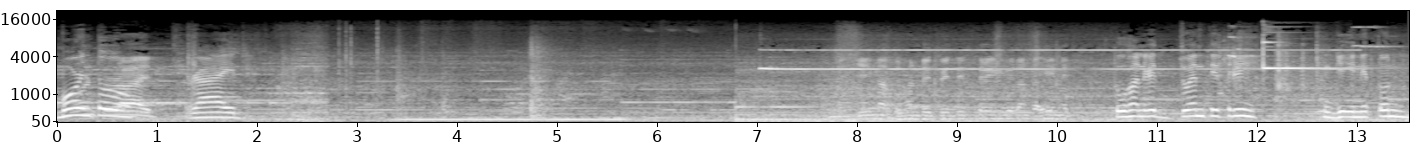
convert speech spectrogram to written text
Born to ride. ride. Gina, 223 ko lang kainit. 223. Giiniton.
